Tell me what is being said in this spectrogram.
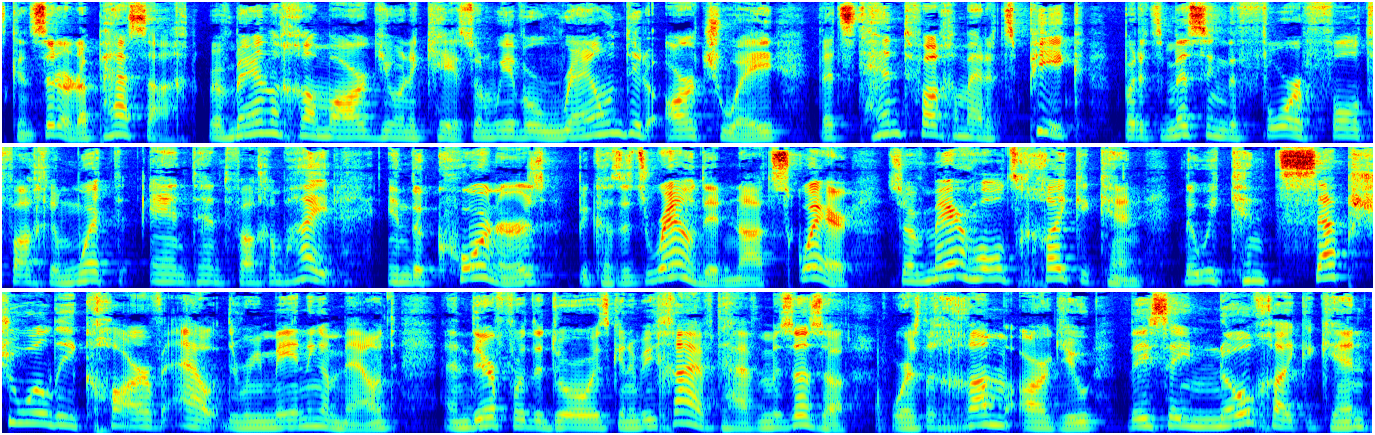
It's considered a Pesach. Rav Meir and argue in a case when we have a rounded archway that's 10 tefachim at its peak, but it's missing the 4 full tefachim width and 10 tefachim height in the corners because it's rounded, not square. So Rav Meir holds chaykikin that we conceptually carve out the remaining amount, and therefore the doorway is going to be chayav to have mezuzah. Whereas the Chacham argue, they say no chaykikin,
